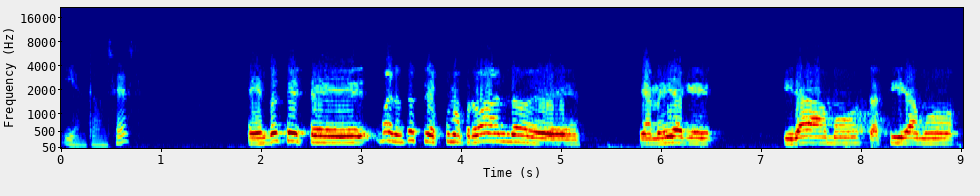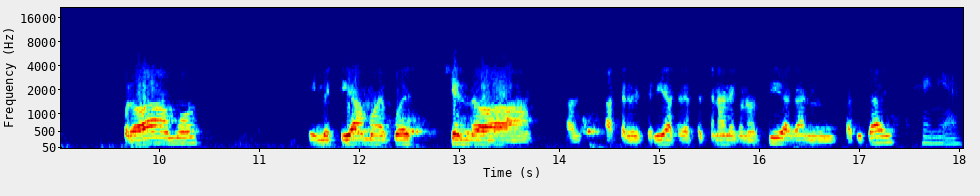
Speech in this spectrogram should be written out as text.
¿Y entonces? Entonces, eh, bueno, entonces fuimos probando eh, y a medida que tirábamos, hacíamos, probábamos, investigamos después yendo a, a, a cervecerías artesanales conocidas acá en Capital. Genial.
